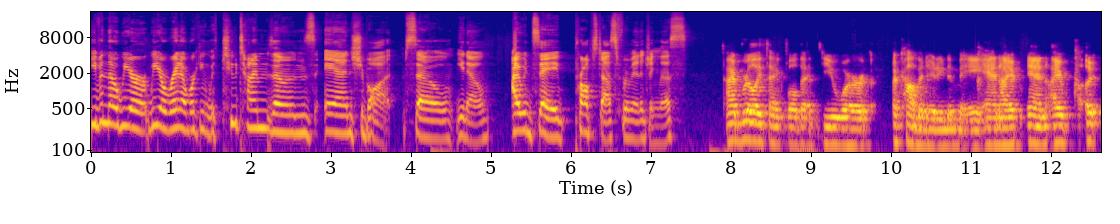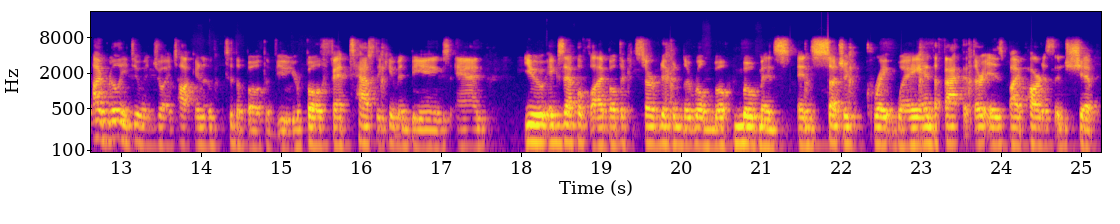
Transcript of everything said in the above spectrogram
Even though we are we are right now working with two time zones and Shabbat. So, you know, I would say props to us for managing this. I'm really thankful that you were accommodating to me and I and I I really do enjoy talking to the both of you. You're both fantastic human beings and you exemplify both the conservative and liberal mo- movements in such a great way and the fact that there is bipartisanship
